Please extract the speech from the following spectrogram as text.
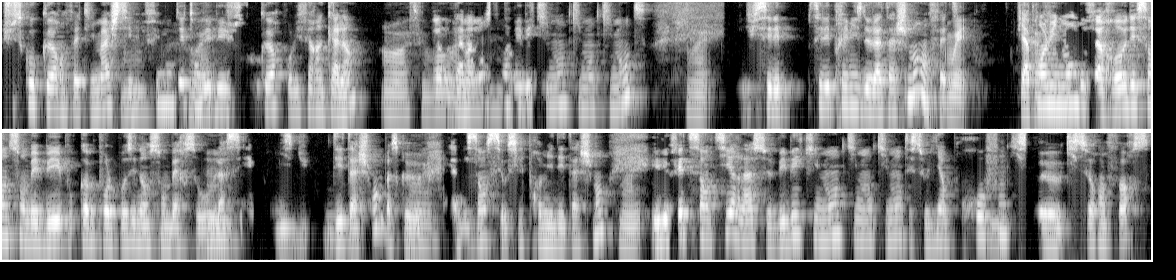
jusqu'au cœur. En fait, l'image, c'est mm. fais monter ton bébé jusqu'au cœur pour lui faire un câlin. c'est bon, la maman sent le bébé qui monte, qui monte, qui monte. Et puis c'est les, les, prémices de l'attachement en fait. Puis après, on lui demande de faire redescendre son bébé comme pour le poser dans son berceau. Là, mmh. c'est mise du détachement parce que la naissance, c'est aussi le premier détachement. Et le fait de sentir là ce bébé qui monte, qui monte, qui monte et ce lien profond mmh. qui, se, qui se renforce,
